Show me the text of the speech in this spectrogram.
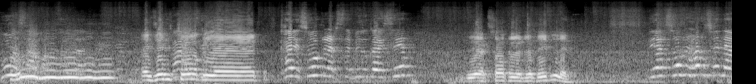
હું? એ ચોકલેટ. ખાલી ચોકલેટ છે બીજું કઈ છે? એક ચોકલેટ હતી એટલે. એક ચોકલેટ હારું છે ને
